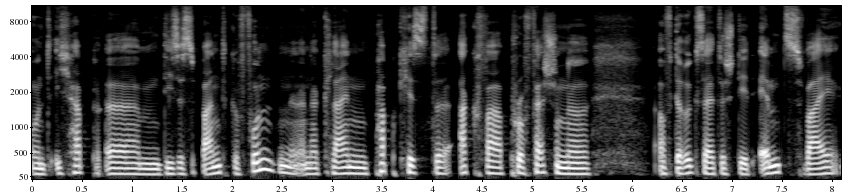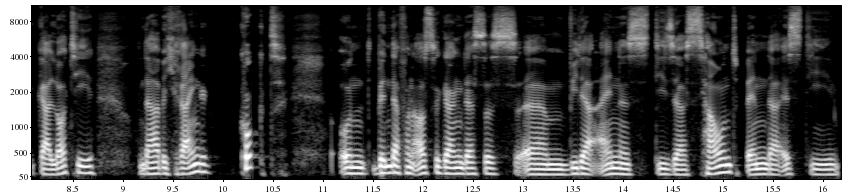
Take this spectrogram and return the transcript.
Und ich habe ähm, dieses Band gefunden in einer kleinen Pappkiste Aqua Professional auf der Rückseite steht M2 Galotti und da habe ich reingeguckt und bin davon ausgegangen, dass es ähm, wieder eines dieser Soundbänder ist, die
